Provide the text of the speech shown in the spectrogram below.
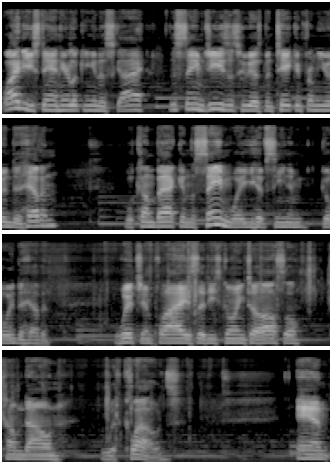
Why do you stand here looking into the sky? This same Jesus who has been taken from you into heaven will come back in the same way you have seen him go into heaven which implies that he's going to also come down with clouds. And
